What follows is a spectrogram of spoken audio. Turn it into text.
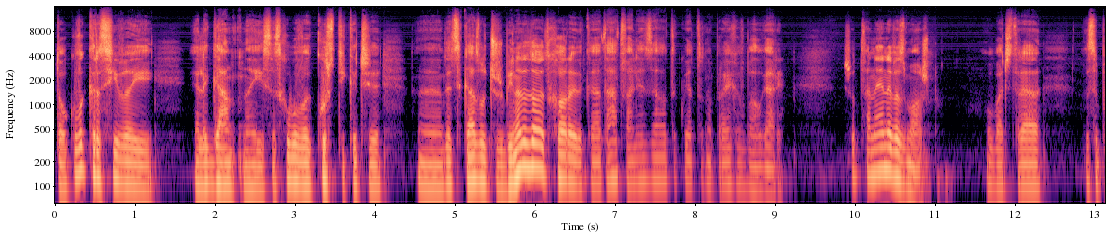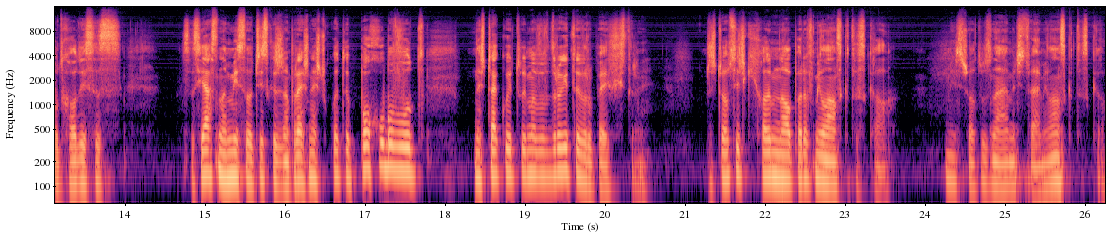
толкова красива и елегантна и с хубава акустика, че да се казва от чужбина да дойдат хора и да кажат, а, това ли е залата, която направиха в България? Защото това не е невъзможно. Обаче трябва да се подходи с, с ясна мисъл, че искаш да направиш нещо, което е по-хубаво от неща, които има в другите европейски страни. Защо всички ходим на опера в Миланската скала? Ми, защото знаем, че това е Миланската скала.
